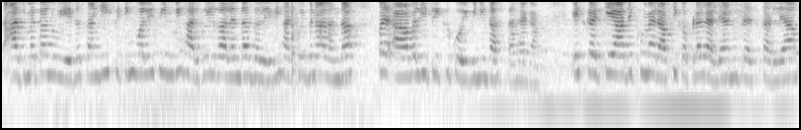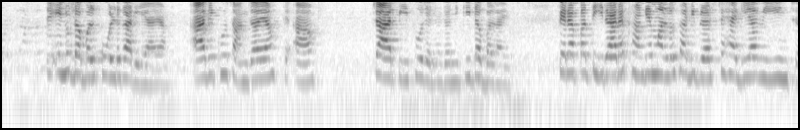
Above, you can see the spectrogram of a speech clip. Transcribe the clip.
ਤਾਂ ਅੱਜ ਮੈਂ ਤੁਹਾਨੂੰ ਇਹ ਦੱਸਾਂਗੀ ਫਿਟਿੰਗ ਵਾਲੀ ਸੀਨ ਵੀ ਹਰ ਕੋਈ ਲਗਾ ਲੈਂਦਾ, ਗਲੇ ਵੀ ਹਰ ਕੋਈ ਬਣਾ ਲੈਂਦਾ, ਪਰ ਆਹ ਵਾਲੀ ਟ੍ਰਿਕ ਕੋਈ ਵੀ ਨਹੀਂ ਦੱਸਦਾ ਹੈਗਾ। ਇਸ ਕਰਕੇ ਆ ਦੇਖੋ, ਮੈਂ ਰਾਫੀ ਕਪੜਾ ਲੈ ਲਿਆ, ਇਹਨੂੰ ਪ੍ਰੈਸ ਕਰ ਲਿਆ ਤੇ ਇਹਨੂੰ ਡਬਲ ਫੋਲਡ ਕਰ ਲਿਆ ਆ। ਆ ਦੇਖੋ, ਸਾਂਝਾ ਆ ਤੇ ਆ ਚਾਰ ਪੀਸ ਹੋ ਜਾਣੇ ਜਾਨੀ ਕਿ ਡਬਲ ਆਏ ਫਿਰ ਆਪਾਂ ਤੀਰਾ ਰੱਖਾਂਗੇ, ਮੰਨ ਲਓ ਸਾਡੀ ਬ੍ਰੈਸਟ ਹੈਗੀ ਆ 20 ਇੰਚ,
